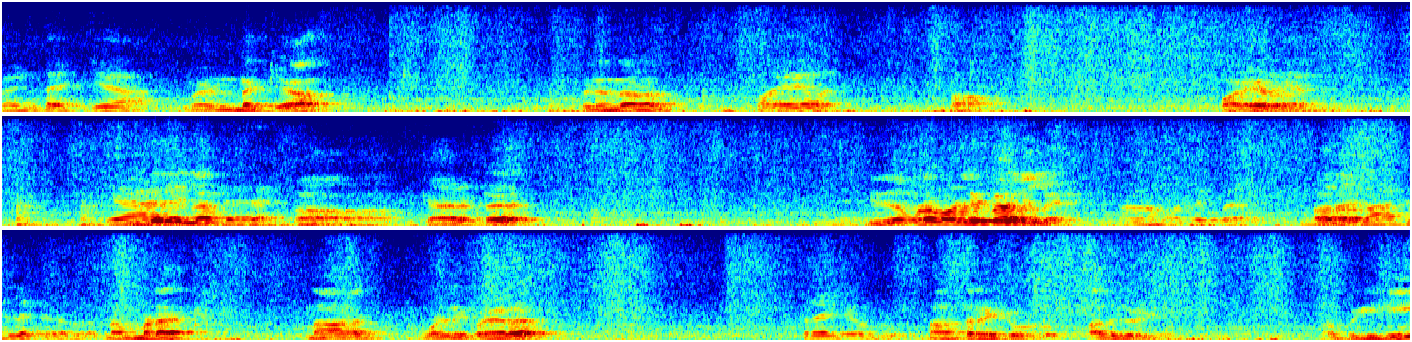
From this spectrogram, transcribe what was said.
വെണ്ടയ്ക്ക. വെണ്ടയ്ക്ക. പിന്നെന്താണ്? ആ പയർ ഇതെല്ലാം ആ ക്യാരറ്റ്. ഇത് നമ്മുടെ വള്ളിപ്പയറല്ലേ? അതെ. നമ്മുടെ ഉള്ളത് നാടൻ വള്ളിപ്പയർ അത്രയൊക്കെ ഉള്ളൂ. അത് കഴിഞ്ഞു. അപ്പൊ ഇനി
